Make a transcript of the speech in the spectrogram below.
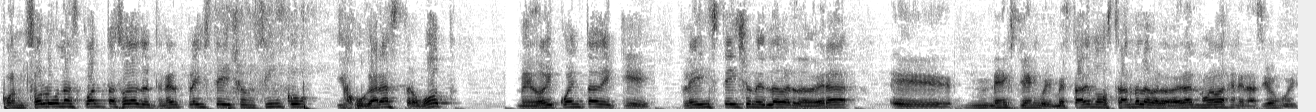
con solo unas cuantas horas de tener PlayStation 5 y jugar Astrobot, me doy cuenta de que PlayStation es la verdadera eh, Next Gen, güey. Me está demostrando la verdadera nueva generación, güey.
